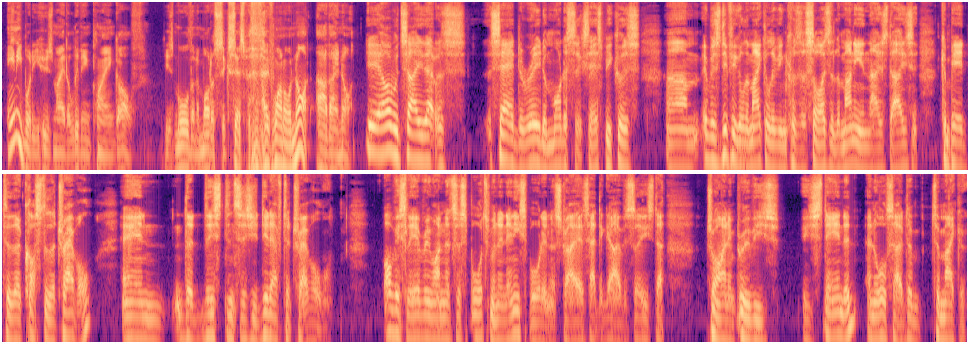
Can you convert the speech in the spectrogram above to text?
anybody who's made a living playing golf is more than a modest success whether they've won or not, are they not? Yeah, I would say that was sad to read a modest success because um, it was difficult to make a living because the size of the money in those days compared to the cost of the travel and the distances you did have to travel. Obviously, everyone that's a sportsman in any sport in Australia has had to go overseas to try and improve his his standard and also to to make a,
